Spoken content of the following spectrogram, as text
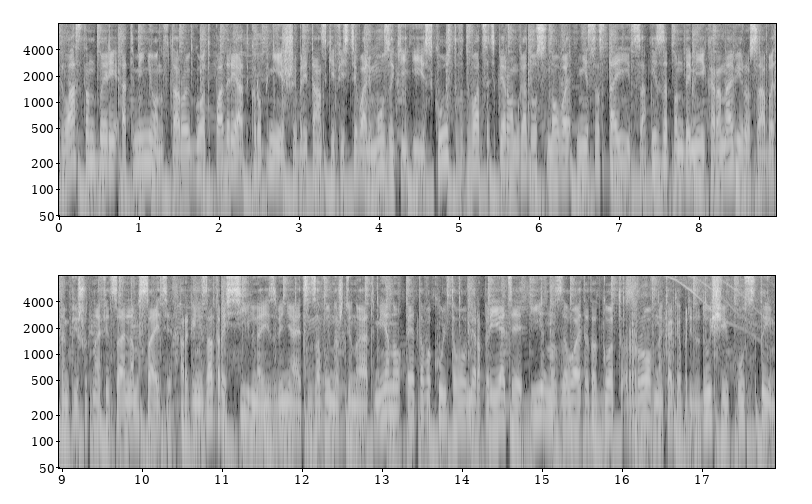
Гластонберри отменен второй год подряд. Крупнейший британский фестиваль музыки и искусств в 2021 году снова не состоится из-за пандемии коронавируса. Об этом пишут на официальном сайте. Организаторы сильно извиняются за вынужденную отмену этого культового мероприятия и называют этот год ровно как и предыдущий пустым.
